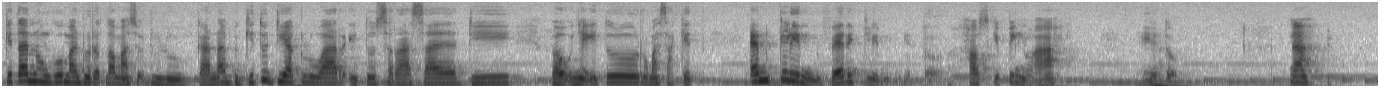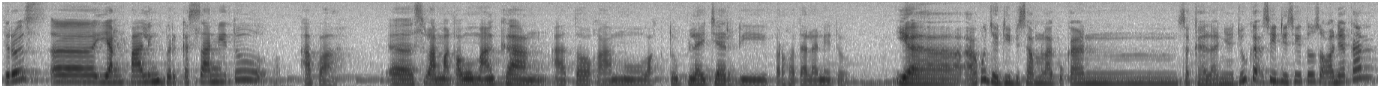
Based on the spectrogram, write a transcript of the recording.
kita nunggu Mandu Retno masuk dulu. Karena begitu dia keluar itu serasa di baunya itu rumah sakit. And clean, very clean gitu. Housekeeping lah. Iya. Gitu. Nah, terus eh, yang paling berkesan itu apa? Eh, selama kamu magang atau kamu waktu belajar di perhotelan itu? Ya, aku jadi bisa melakukan segalanya juga sih di situ. Soalnya kan,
